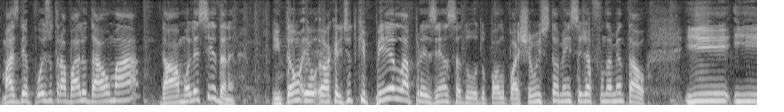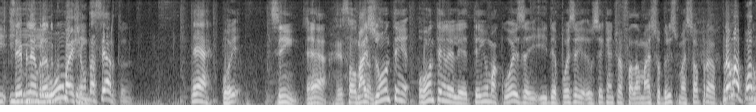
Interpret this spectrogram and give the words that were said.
Mas depois o trabalho dá uma, dá uma amolecida, né? Então eu, eu acredito que pela presença do, do Paulo Paixão isso também seja fundamental. E, e Sempre e lembrando que o ontem- Paixão tá certo. né? É. Oi? Sim, é. ressaltando. Mas ontem, ontem, Lelê, tem uma coisa, e depois eu sei que a gente vai falar mais sobre isso, mas só pra. pra Não, mas po-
